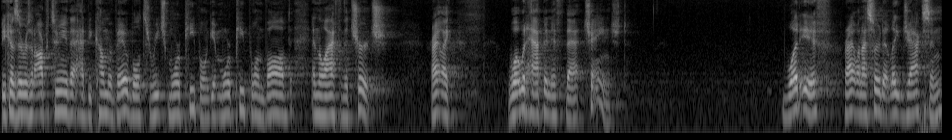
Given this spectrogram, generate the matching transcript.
Because there was an opportunity that had become available to reach more people and get more people involved in the life of the church. Right? Like, what would happen if that changed? What if, right, when I served at Lake Jackson,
